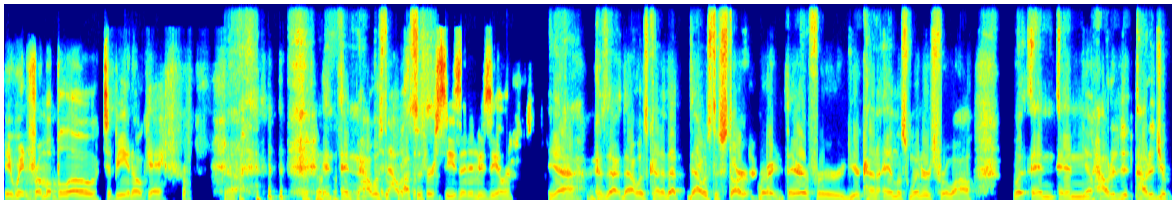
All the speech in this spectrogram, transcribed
It went from a blow to being okay. yeah. and, and how was and the that process? Was the first season in New Zealand. Yeah, because that that was kind of that that was the start right there for your kind of endless winters for a while. But and and yep. how did it? How did your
